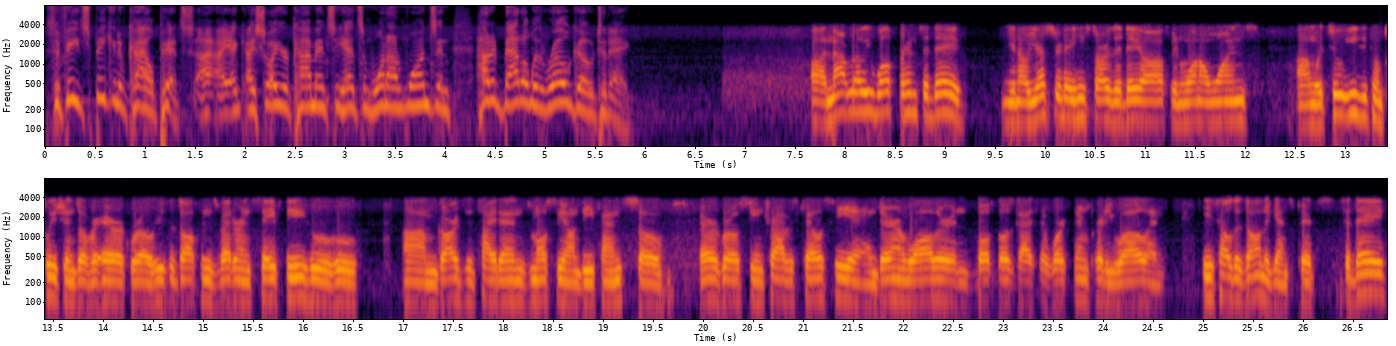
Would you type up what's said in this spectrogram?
Safid, speaking of Kyle Pitts, I, I, I saw your comments. He had some one on ones. And how did Battle with Rowe go today? Uh, not really well for him today. You know, yesterday he started the day off in one on ones um, with two easy completions over Eric Rowe. He's the Dolphins' veteran safety who, who um, guards the tight ends mostly on defense. So Eric Rowe seen Travis Kelce and Darren Waller, and both those guys have worked him pretty well, and he's held his own against Pitts. Today,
